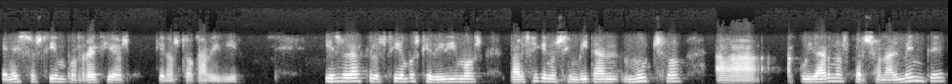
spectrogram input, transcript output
en esos tiempos recios que nos toca vivir. Y es verdad que los tiempos que vivimos parece que nos invitan mucho a, a cuidarnos personalmente,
